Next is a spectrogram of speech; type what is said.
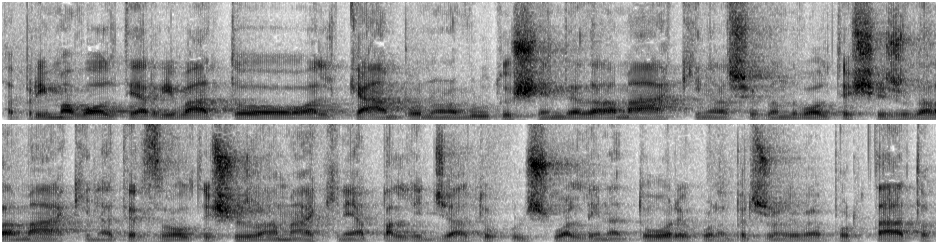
la prima volta è arrivato al campo non ha voluto scendere dalla macchina, la seconda volta è sceso dalla macchina, la terza volta è sceso dalla macchina e ha palleggiato col suo allenatore, con la persona che aveva portato.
